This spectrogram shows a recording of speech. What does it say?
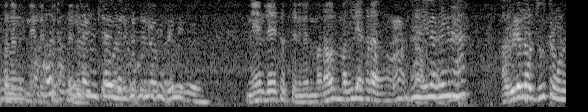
అసలు నేను. అంటే మెలుగు రే. నేను లేచి వచ్చాను కానీ మన వాళ్ళు మళ్ళీ అక్కడ ఆ, వీడియోలో వాళ్ళు ఈయన.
